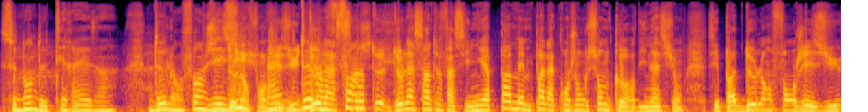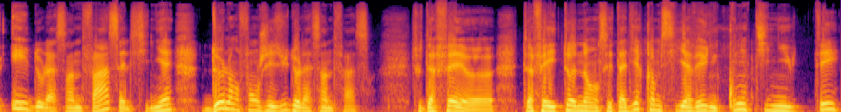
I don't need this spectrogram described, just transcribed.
ce nom de Thérèse, hein, de l'enfant Jésus, de l'enfant Jésus, de, la sainte, de la Sainte Face. Il n'y a pas même pas la conjonction de coordination. C'est pas de l'enfant Jésus et de la Sainte Face. Elle signait de l'enfant Jésus de la Sainte Face. Tout à fait, euh, tout à fait étonnant. C'est-à-dire comme s'il y avait une continuité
